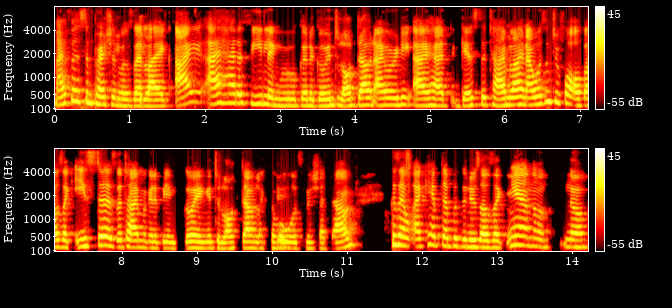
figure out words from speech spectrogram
My first impression was that like I I had a feeling we were gonna go into lockdown. I already I had guessed the timeline. I wasn't too far off. I was like Easter is the time we're gonna be going into lockdown, like the whole world's gonna shut down. Because I, I kept up with the news. I was like, yeah, no, no.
